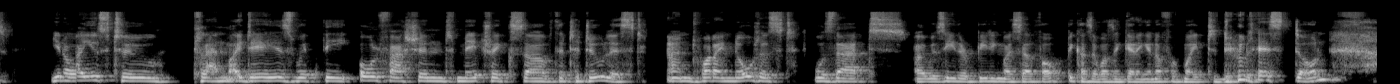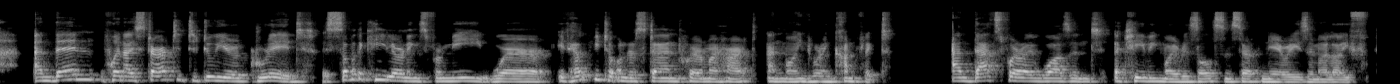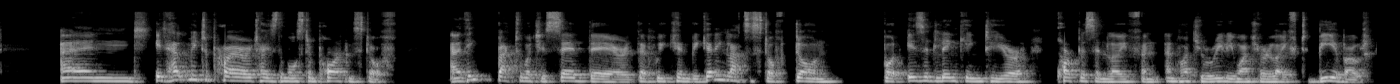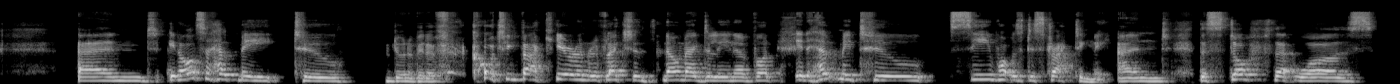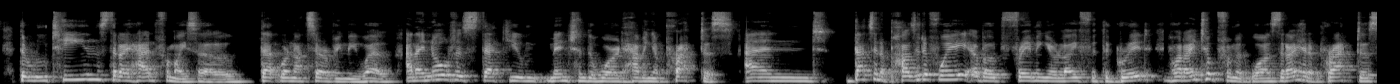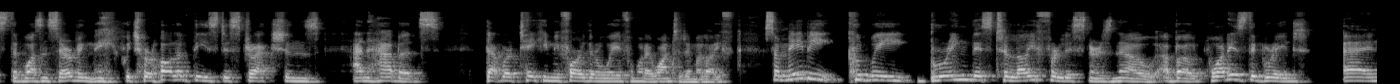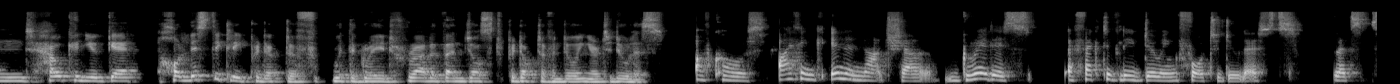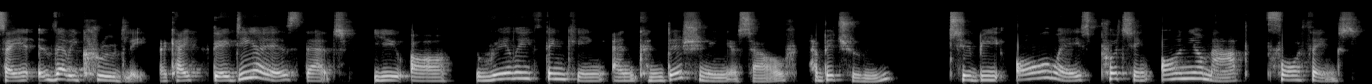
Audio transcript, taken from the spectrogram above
you know, I used to plan my days with the old fashioned matrix of the to do list. And what I noticed was that I was either beating myself up because I wasn't getting enough of my to do list done. And then when I started to do your grid, some of the key learnings for me were it helped me to understand where my heart and mind were in conflict. And that's where I wasn't achieving my results in certain areas in my life. And it helped me to prioritize the most important stuff. And I think back to what you said there that we can be getting lots of stuff done, but is it linking to your purpose in life and, and what you really want your life to be about? And it also helped me to I'm doing a bit of coaching back here and reflection now, Magdalena, but it helped me to see what was distracting me and the stuff that was the routines that I had for myself that were not serving me well. And I noticed that you mentioned the word having a practice, and that's in a positive way about framing your life with the grid. What I took from it was that I had a practice that wasn't serving me, which were all of these distractions and habits that were taking me further away from what I wanted in my life. So maybe could we bring this to life for listeners now about what is the grid and how can you get holistically productive with the grid rather than just productive in doing your to-do list? Of course. I think in a nutshell, grid is effectively doing four to-do lists. Let's say it very crudely, okay? The idea is that you are really thinking and conditioning yourself habitually to be always putting on your map four things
